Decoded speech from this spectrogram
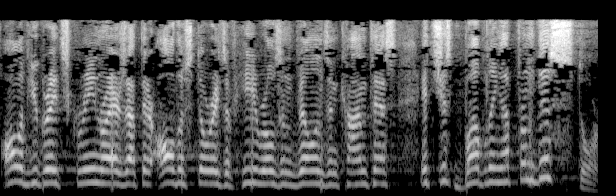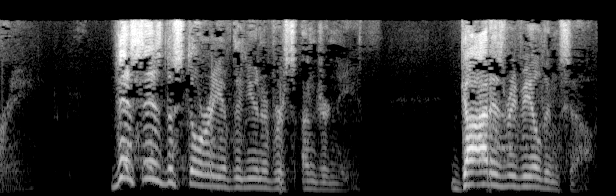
all of you great screenwriters out there, all the stories of heroes and villains and contests, it's just bubbling up from this story. This is the story of the universe underneath. God has revealed himself.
